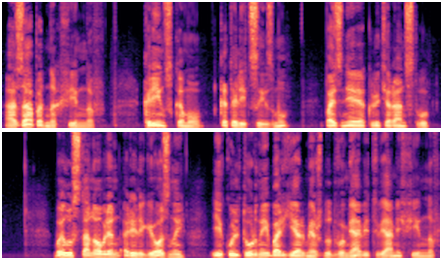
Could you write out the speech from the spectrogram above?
а западных финнов к римскому католицизму, позднее к лютеранству, был установлен религиозный и культурный барьер между двумя ветвями финнов,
